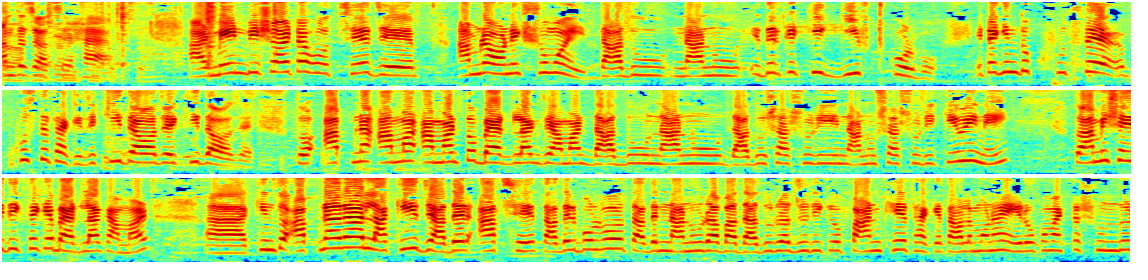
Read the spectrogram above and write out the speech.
আনতে আপনি চাচ্ছে হ্যাঁ। আর মেইন বিষয়টা হচ্ছে যে আমরা অনেক সময় দাদু নানু এদেরকে কি গিফট করব এটা কিন্তু খুঁজতে খুঁজতে থাকি যে কি দেওয়া যায় কি দেওয়া যায়। তো আপনার আমার আমার তো ব্যাড লাগ যে আমার দাদু নানু দাদু শাশুড়ি নানু শাশুড়ি কেউই নেই। তো আমি সেই দিক থেকে ব্যাড লাক আমার। কিন্তু আপনারা লাকি যাদের আছে, তাদের বলব তাদের নানুরা বা দাদুরা যদি কেউ পান খেয়ে থাকে, তাহলে মনে হয় এরকম একটা সুন্দর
